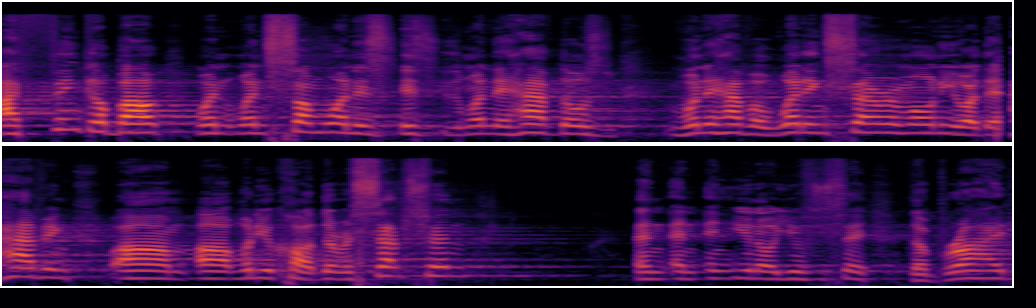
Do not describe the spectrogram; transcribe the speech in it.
I think about when, when someone is, is, when they have those when they have a wedding ceremony or they're having, um, uh, what do you call it, the reception, and, and, and you know, you say, the bride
